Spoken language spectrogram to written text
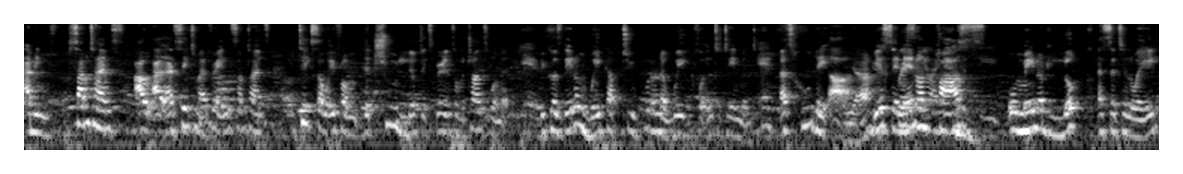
I mean, sometimes I, I, I say to my friends, sometimes it takes away from the true lived experience of a trans woman Yes. because they don't wake up to put on a wig for entertainment. Yes. That's who they are. Yeah. Yes, they may not pass identity. or may not look a certain way,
